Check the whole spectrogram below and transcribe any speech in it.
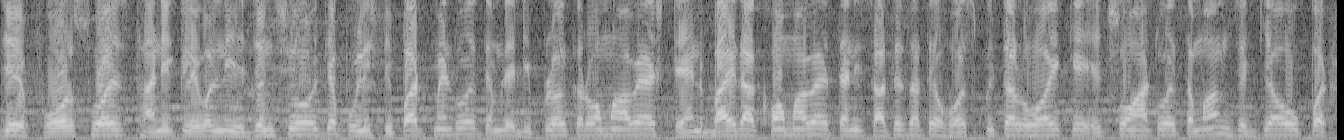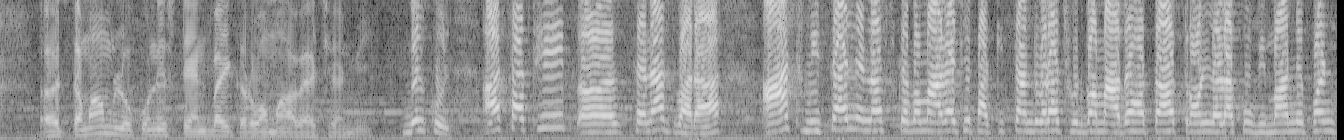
જે ફોર્સ હોય, સ્થાનિક લેવલની એજન્સીઓ હોય કે પોલીસ ડિપાર્ટમેન્ટ હોય, તેમને ડિપ્લોય કરવામાં આવે સ્ટેન્ડ બાય રાખવામાં આવે, તેની સાથે સાથે હોસ્પિટલ હોય કે એકસો આઠ હોય, તમામ જગ્યાઓ ઉપર તમામ લોકોને સ્ટેન્ડ બાય કરવામાં આવ્યા છે, અન્વી. બિલકુલ. આ સાથે સેના દ્વારા આઠ મિસાઇલને નષ્ટ કરવામાં આવ્યા છે. પાકિસ્તાન દ્વારા છોડવામાં આવ્યા હતા. ત્રણ લડાકુ વિમાનને પણ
